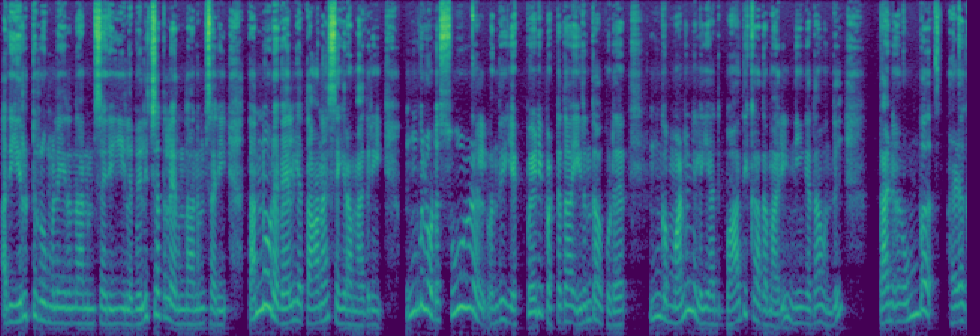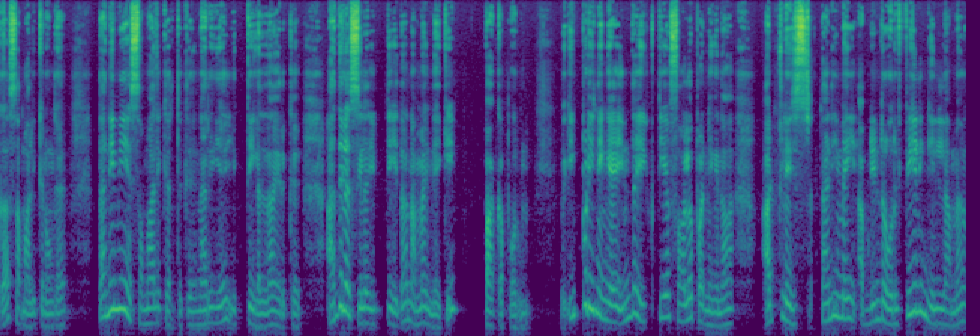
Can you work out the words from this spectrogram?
அது இருட்டு ரூம்ல இருந்தாலும் சரி இல்ல வெளிச்சத்துல இருந்தாலும் சரி தன்னோட வேலையை தானே செய்யற மாதிரி உங்களோட சூழல் வந்து எப்படிப்பட்டதா இருந்தா கூட உங்க மனநிலையை அது பாதிக்காத மாதிரி நீங்க தான் வந்து தனி ரொம்ப அழகா சமாளிக்கணுங்க. தனிமையை சமாளிக்கிறதுக்கு நிறைய யுக்திகள்லாம் இருக்குது அதில் சில யுக்தி தான் நம்ம இன்னைக்கு பார்க்க போகிறோம் இப்படி நீங்கள் இந்த யுக்தியை ஃபாலோ பண்ணீங்கன்னா அட்லீஸ்ட் தனிமை அப்படின்ற ஒரு ஃபீலிங் இல்லாமல்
